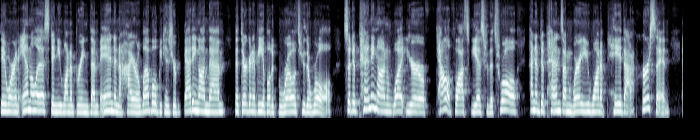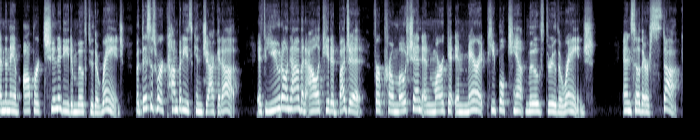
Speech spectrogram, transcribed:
they were an analyst and you want to bring them in in a higher level because you're betting on them that they're going to be able to grow through the role so depending on what your talent philosophy is for this role kind of depends on where you want to pay that person and then they have opportunity to move through the range. But this is where companies can jack it up. If you don't have an allocated budget for promotion and market and merit, people can't move through the range. And so they're stuck.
